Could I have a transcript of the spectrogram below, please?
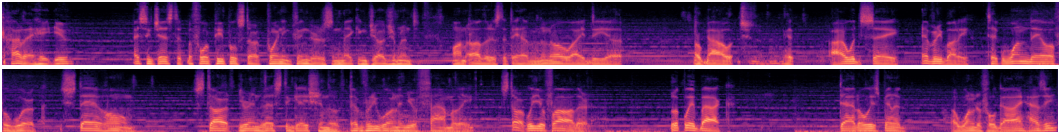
God, I hate you. I suggest that before people start pointing fingers and making judgment on others that they have no idea about, it, I would say everybody take one day off of work, stay at home, start your investigation of everyone in your family. Start with your father. Look way back. Dad always been a, a wonderful guy, has he?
